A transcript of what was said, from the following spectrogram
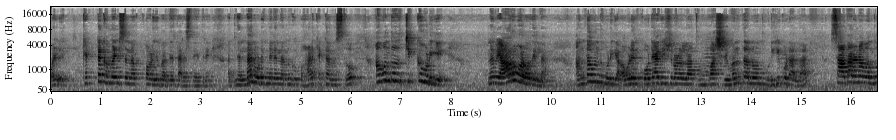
ಒಳ್ಳೆ ಕೆಟ್ಟ ಕಮೆಂಟ್ಸನ್ನು ಅವಳಿಗೆ ಬರೆದಿರ್ತಾರೆ ಸ್ನೇಹಿತರೆ ಅದನ್ನೆಲ್ಲ ನೋಡಿದ ಮೇಲೆ ನನಗೂ ಬಹಳ ಕೆಟ್ಟ ಅನ್ನಿಸ್ತು. ಆ ಒಂದು ಚಿಕ್ಕ ಹುಡುಗಿ, ನಾವು ಯಾರೂ ಮಾಡೋದಿಲ್ಲ. ಅಂಥ ಒಂದು ಹುಡುಗಿ, ಅವಳೇನು ಕೋಟ್ಯಾಧೀಶರೊಳಲ್ಲ ತುಂಬ ಶ್ರೀಮಂತ ಅನ್ನೋ ಒಂದು ಹುಡುಗಿ ಕೂಡ ಅಲ್ಲ. ಸಾಧಾರಣ ಒಂದು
